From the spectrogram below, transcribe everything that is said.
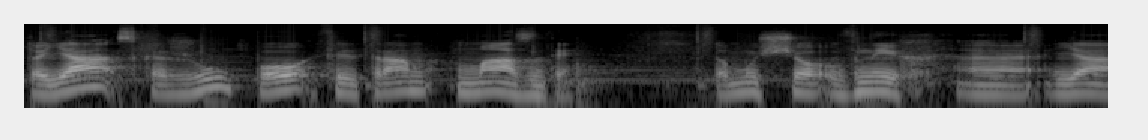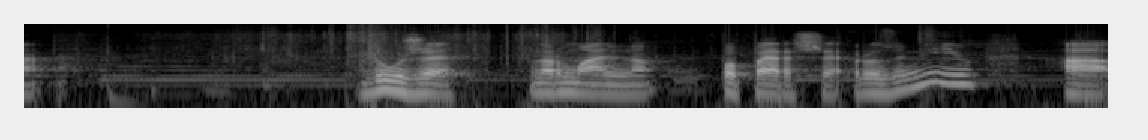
то я скажу по фільтрам Mazda, тому що в них е, я дуже нормально, по-перше, розумію. А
